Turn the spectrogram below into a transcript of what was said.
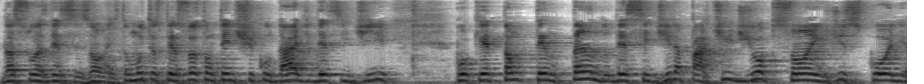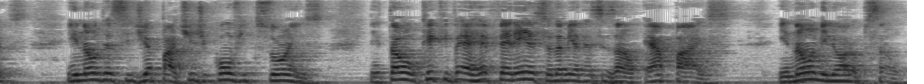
das suas decisões. Então muitas pessoas estão tendo dificuldade de decidir porque estão tentando decidir a partir de opções, de escolhas, e não decidir a partir de convicções. Então, o que, que é referência da minha decisão? É a paz, e não a melhor opção.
